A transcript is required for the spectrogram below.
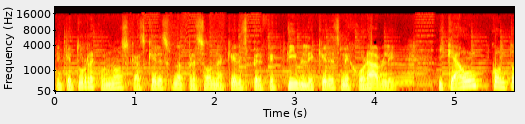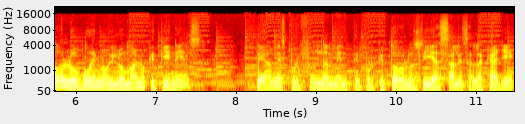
en que tú reconozcas que eres una persona, que eres perfectible, que eres mejorable y que aún con todo lo bueno y lo malo que tienes, te ames profundamente porque todos los días sales a la calle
